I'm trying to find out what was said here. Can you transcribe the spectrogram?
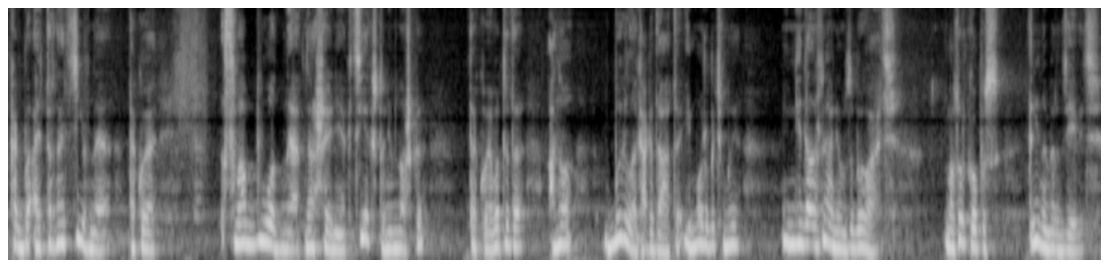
как бы альтернативное такое свободное отношение к тексту немножко такое. Вот это, оно было когда-то, и, может быть, мы не должны о нем забывать. Мазурка опус 3, номер 9.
